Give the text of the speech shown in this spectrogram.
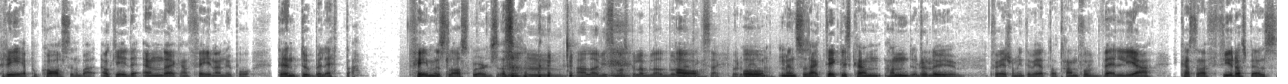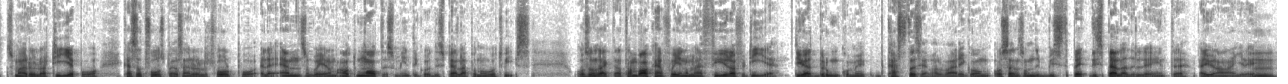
tre på casten och bara, okej, det enda jag kan faila nu på, det är en dubbeletta. Famous last words alltså. Mm, alla vi som har spelat Blood Bowl Ja, vet exakt vad du Och, menar. men som sagt, Teklis kan, han rullar ju, för er som inte vet, att han får välja, kasta fyra spel som han rullar 10 på, kasta två spel som han rullar 12 på, eller en som går igenom automatiskt som inte går att dispella på något vis. Och som sagt, att han bara kan få igenom den här fyra för 10, det gör att bron kommer kasta sig i alla fall varje gång, och sen som det blir spe- dispellad eller inte, är ju en annan grej. Mm.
